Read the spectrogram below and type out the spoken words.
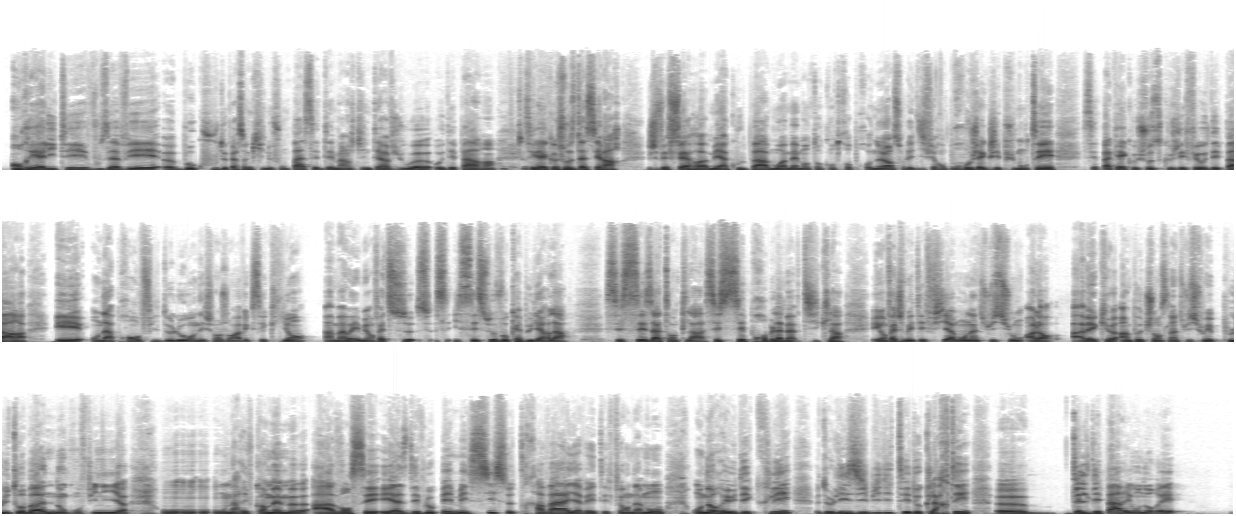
en réalité, vous avez euh, beaucoup de personnes qui ne font pas cette démarche d'interview euh, au départ. Hein. C'est quelque chose d'assez rare. Je vais faire euh, mea culpa moi-même en tant qu'entrepreneur sur les différents projets que j'ai pu monter. C'est pas quelque chose que j'ai fait au départ. Et on apprend au fil de l'eau en échangeant avec ses clients. Ah bah oui, mais en fait, ce- ce- c'est ce vocabulaire-là, c'est ces attentes-là, c'est ces problématiques-là. Et en fait, je m'étais fié à mon intuition. Alors, avec euh, un peu de chance, l'intuition est plutôt bonne, donc on finit, euh, on, on- on arrive quand même euh, à avancer et à se développer. Mais si ce travail avait été fait en amont, on aurait eu des clés de lisibilité, de clarté euh, dès le départ et on aurait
